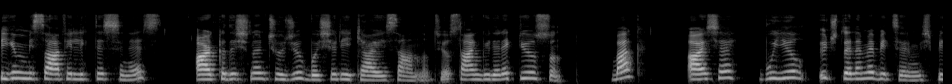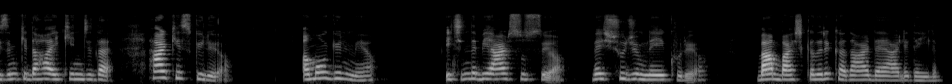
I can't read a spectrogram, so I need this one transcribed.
Bir gün misafirliktesiniz. Arkadaşının çocuğu başarı hikayesi anlatıyor. Sen gülerek diyorsun. Bak, Ayşe bu yıl 3 deneme bitirmiş. Bizimki daha ikincide. Herkes gülüyor. Ama o gülmüyor. İçinde bir yer susuyor ve şu cümleyi kuruyor. Ben başkaları kadar değerli değilim.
